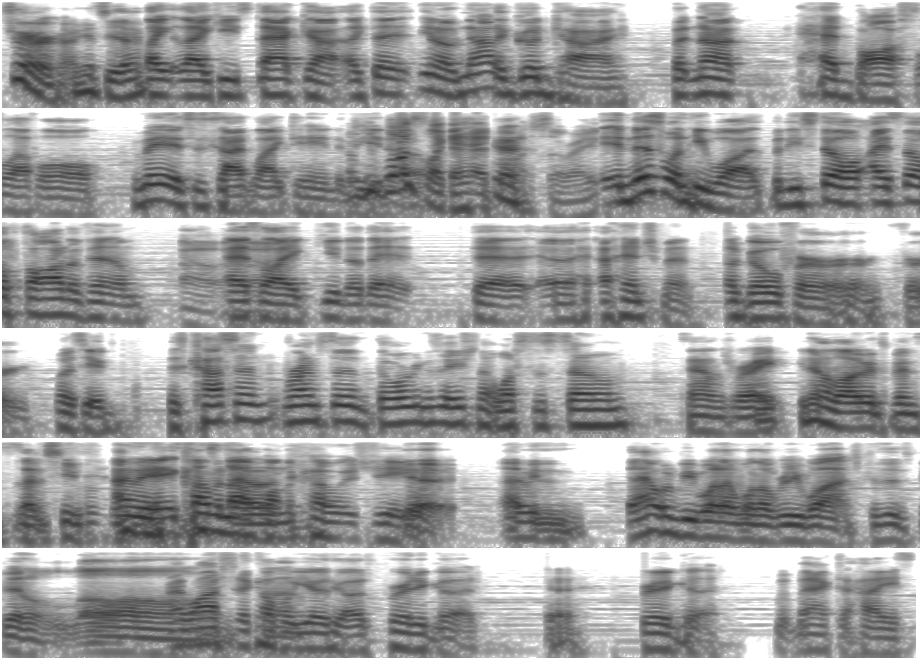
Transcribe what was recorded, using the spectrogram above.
sure, I can see that. Like, like he's that guy, like that, you know, not a good guy, but not head boss level. Maybe it's just 'cause I like Danny DeVito. he was like a head Yeah. boss though right in this one he was, but he still, I still thought of him oh, as uh, like you know the the uh, a henchman, a gopher for what is he? His cousin runs the, the organization that wants the stone. Sounds right. You know how long it's been since I've seen. I mean, Romancing coming up on the Coach G. Yeah, I mean that would be one I want to rewatch because it's been a long. I watched it a couple time. years ago. It was pretty good. Yeah. Pretty good. But back to Heist.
